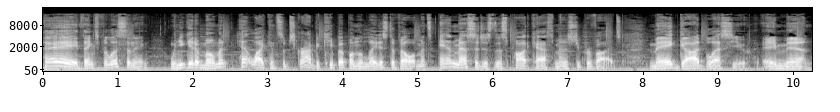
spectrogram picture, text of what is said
Hey, thanks for listening. When you get a moment, hit like and subscribe to keep up on the latest developments and messages this podcast ministry provides. May God bless you. Amen.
